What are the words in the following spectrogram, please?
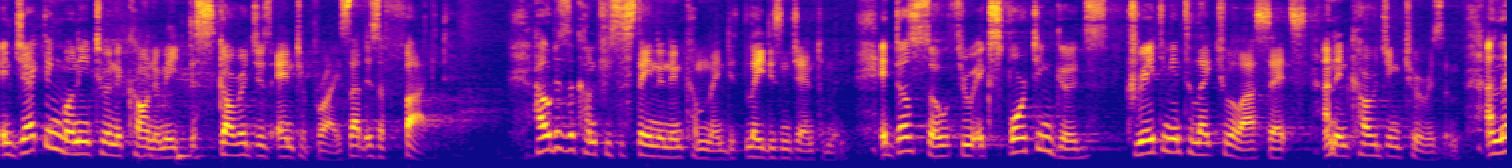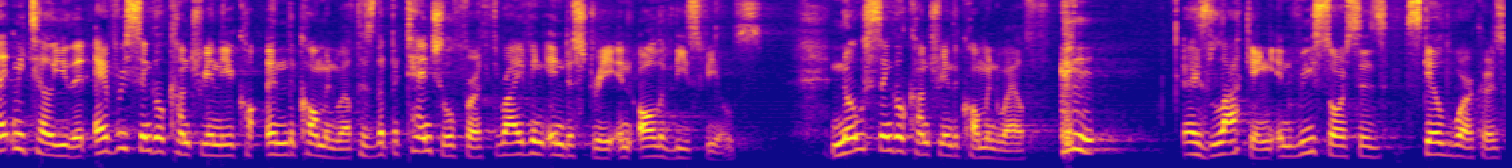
injecting money into an economy discourages enterprise. That is a fact. How does a country sustain an income, ladies and gentlemen? It does so through exporting goods, creating intellectual assets, and encouraging tourism. And let me tell you that every single country in the, in the Commonwealth has the potential for a thriving industry in all of these fields. No single country in the Commonwealth is lacking in resources, skilled workers,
